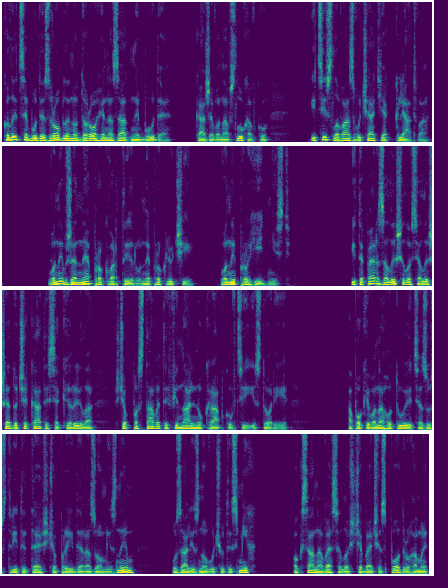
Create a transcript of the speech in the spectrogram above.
Коли це буде зроблено, дороги назад не буде, каже вона в слухавку, і ці слова звучать як клятва. Вони вже не про квартиру, не про ключі, вони про гідність. І тепер залишилося лише дочекатися Кирила, щоб поставити фінальну крапку в цій історії. А поки вона готується зустріти те, що прийде разом із ним, у залі знову чути сміх, Оксана весело щебече з подругами,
